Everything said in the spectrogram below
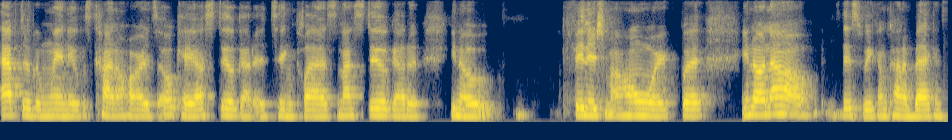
after the win, it was kind of hard to okay, I still got to attend class and I still got to you know finish my homework. But you know, now this week I'm kind of back into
